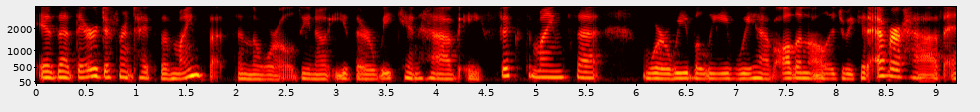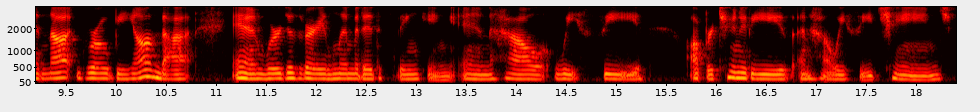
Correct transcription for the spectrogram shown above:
is that there are different types of mindsets in the world. You know, either we can have a fixed mindset where we believe we have all the knowledge we could ever have and not grow beyond that. And we're just very limited thinking in how we see opportunities and how we see change.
